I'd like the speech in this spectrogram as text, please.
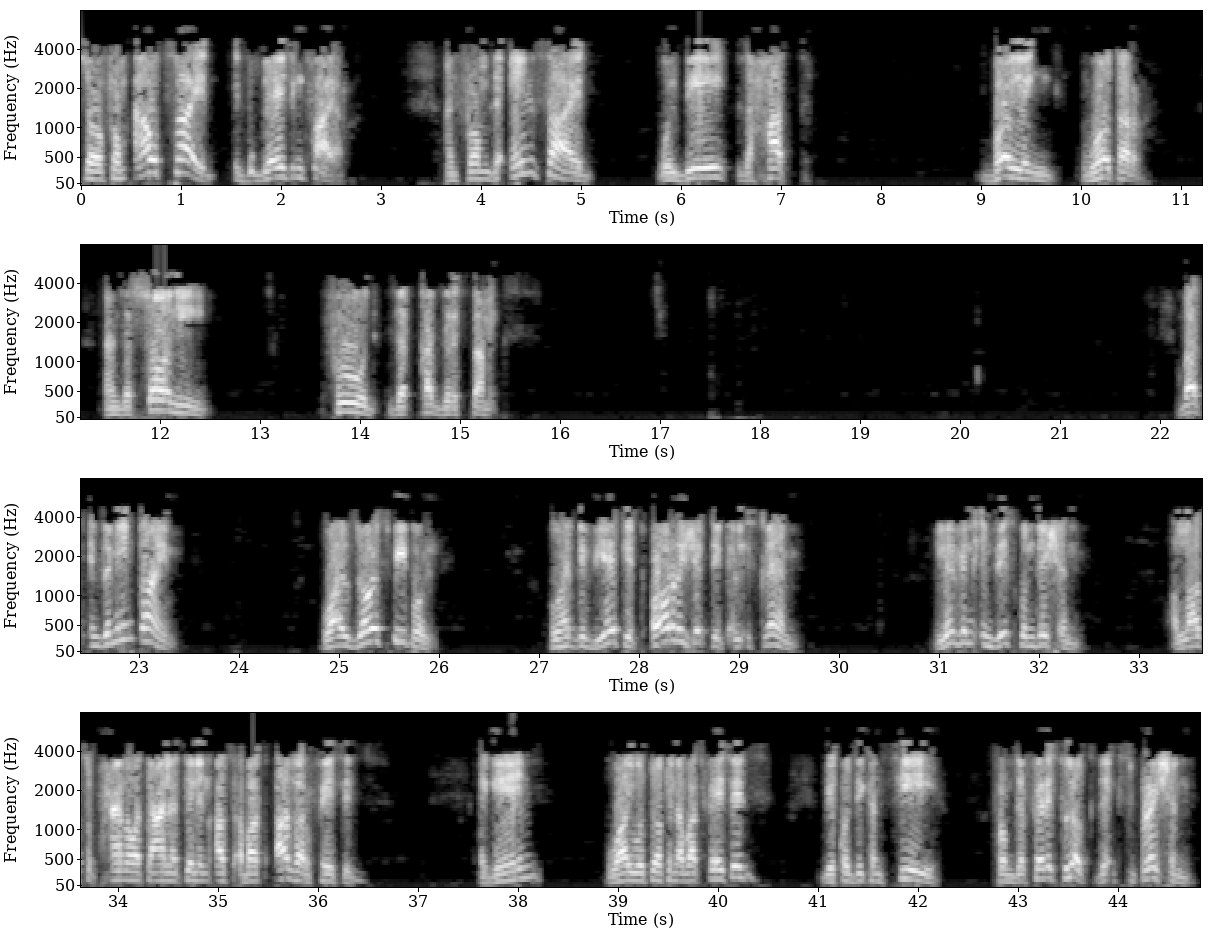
So from outside is the blazing fire. And from the inside will be the hot boiling water and the stony food that cut their stomachs. But in the meantime, while those people who had deviated or rejected Islam living in this condition, Allah subhanahu wa ta'ala telling us about other faces. Again, why we're talking about faces? Because you can see from the first look, the expression,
